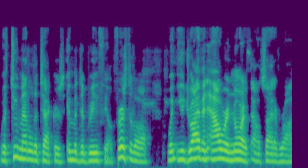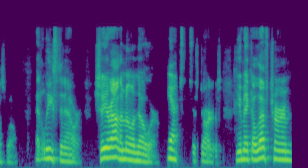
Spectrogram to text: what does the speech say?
with two metal detectors in the debris field. First of all, when you drive an hour north outside of Roswell, at least an hour. So you're out in the middle of nowhere. Yeah. For starters, you make a left turn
